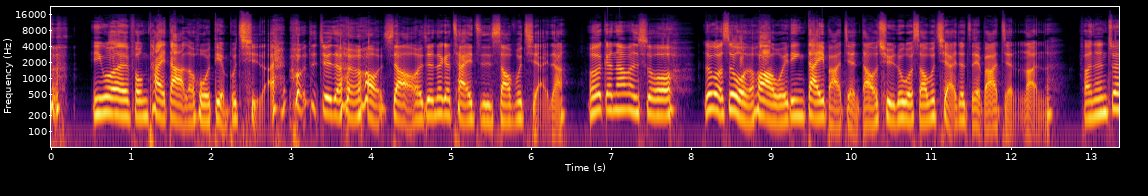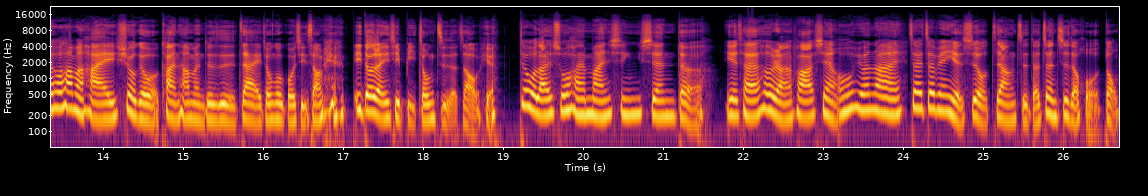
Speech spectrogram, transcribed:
因为风太大了，火点不起来。我就觉得很好笑，我觉得那个材质烧不起来这样。我就跟他们说，如果是我的话，我一定带一把剪刀去。如果烧不起来，就直接把它剪烂了。反正最后他们还秀给我看，他们就是在中国国旗上面一堆人一起比中指的照片，对我来说还蛮新鲜的。也才赫然发现，哦，原来在这边也是有这样子的政治的活动。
